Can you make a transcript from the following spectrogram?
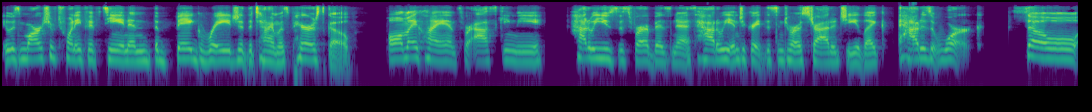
it was March of 2015, and the big rage at the time was Periscope. All my clients were asking me, how do we use this for our business? How do we integrate this into our strategy? Like, how does it work? So,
